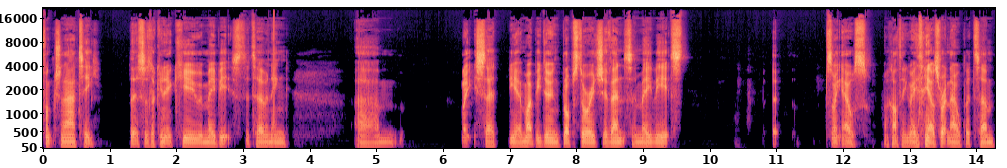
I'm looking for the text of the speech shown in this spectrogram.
functionality that's just looking at a queue and maybe it's determining, um, like you said, yeah, it might be doing blob storage events and maybe it's uh, something else. I can't think of anything else right now, but um,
